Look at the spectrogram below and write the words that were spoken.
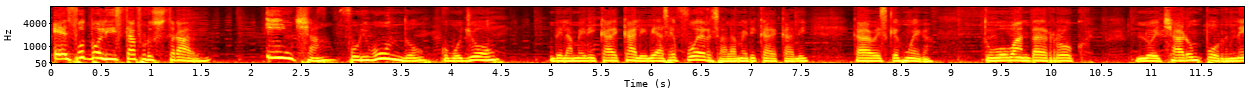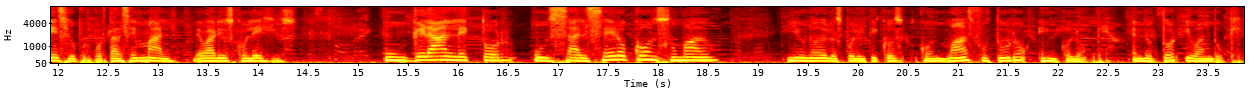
Es futbolista frustrado, hincha, furibundo, como yo, del América de Cali. Le hace fuerza al América de Cali cada vez que juega. Tuvo banda de rock. Lo echaron por necio, por portarse mal de varios colegios. Un gran lector, un salsero consumado y uno de los políticos con más futuro en Colombia, el doctor Iván Duque.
